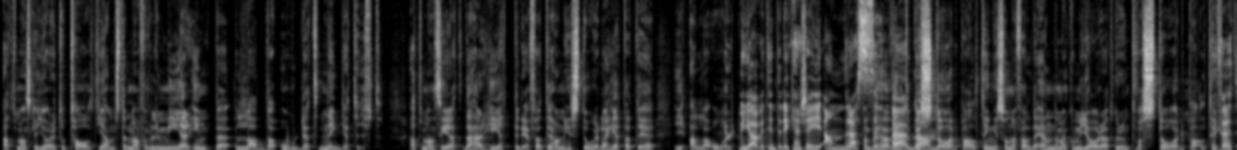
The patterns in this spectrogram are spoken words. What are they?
att man ska göra det totalt jämställt. Man får väl mer inte ladda ordet negativt. Att man ser att det här heter det för att det har en historia. Det har hetat det i alla år. Men jag vet inte, det kanske är i andras Man behöver ögon. inte bli störd på allting. I sådana fall, det enda man kommer göra är att gå runt och vara störd på allting. För att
